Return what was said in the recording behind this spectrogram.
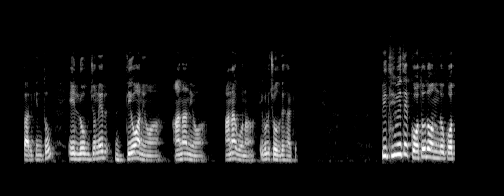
তার কিন্তু এই লোকজনের দেওয়া নেওয়া, আনা নেওয়া আনাগোনা এগুলো চলতে থাকে। পৃথিবীতে কত দ্বন্দ্ব, কত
